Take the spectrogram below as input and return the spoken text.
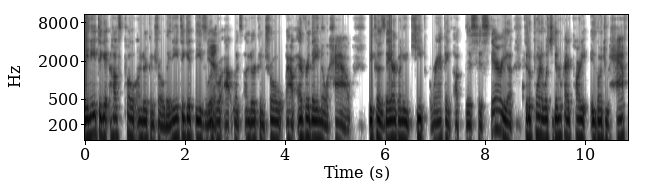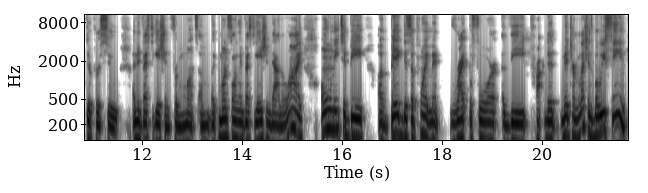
They need to get HuffPo under control. They need to get these liberal yeah. outlets under control, however they know how, because they are going to keep ramping up this hysteria to the point at which the Democratic Party is going to have to pursue an investigation for months, um, like months long investigation down the line, only to be a big disappointment right before the the midterm elections. But we've seen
